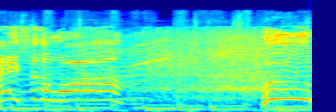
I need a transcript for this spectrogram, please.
Pay for the wall? Who?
